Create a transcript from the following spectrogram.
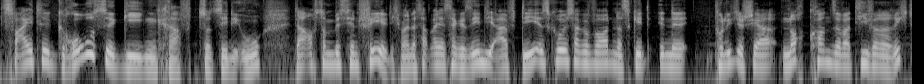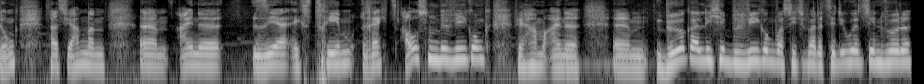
zweite große Gegenkraft zur CDU da auch so ein bisschen fehlt. Ich meine, das hat man jetzt ja gesehen, die AfD ist größer geworden, das geht in eine politisch ja noch konservativere Richtung. Das heißt, wir haben dann ähm, eine sehr extrem Rechtsaußenbewegung, wir haben eine ähm, bürgerliche Bewegung, was ich bei der CDU jetzt sehen würde,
